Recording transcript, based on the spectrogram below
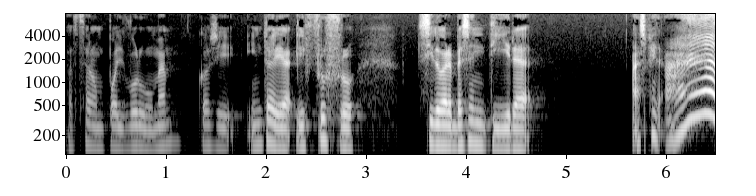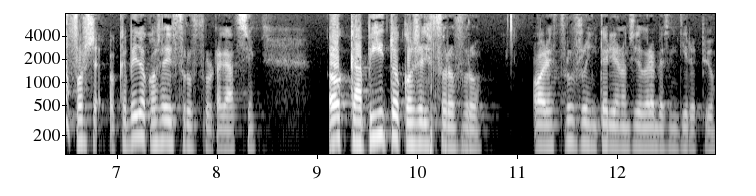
alzare un po' il volume, così in teoria il frufru si dovrebbe sentire. Aspetta, ah, forse ho capito cos'è il frufru, ragazzi. Ho capito cos'è il frufru. Ora il frufru in teoria non si dovrebbe sentire più.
